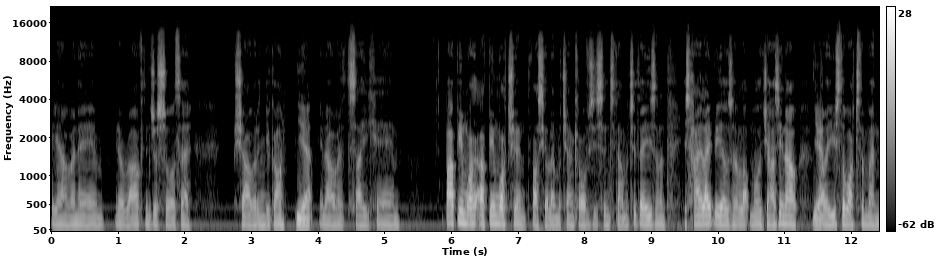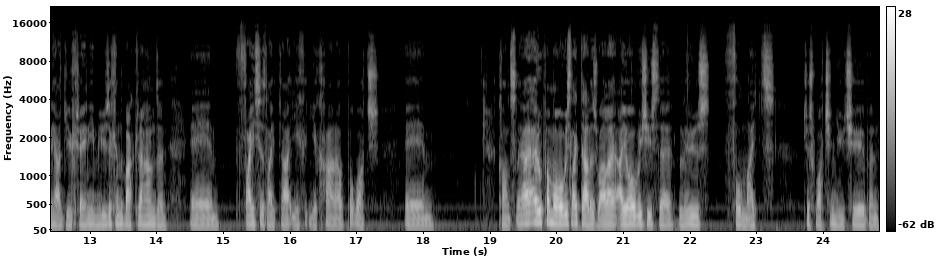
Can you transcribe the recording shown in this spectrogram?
You know, and um, you know rather than just sort of shower and you're gone. Yeah. You know, and it's like um, but I've been wa- I've been watching Vasily Lomachenko obviously since the amateur days, and his highlight reels are a lot more jazzy now. Yeah. But I used to watch them when they had Ukrainian music in the background, and um, fighters like that you you can't help but watch um, constantly. I, I hope I'm always like that as well. I, I always used to lose full nights just watching YouTube and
